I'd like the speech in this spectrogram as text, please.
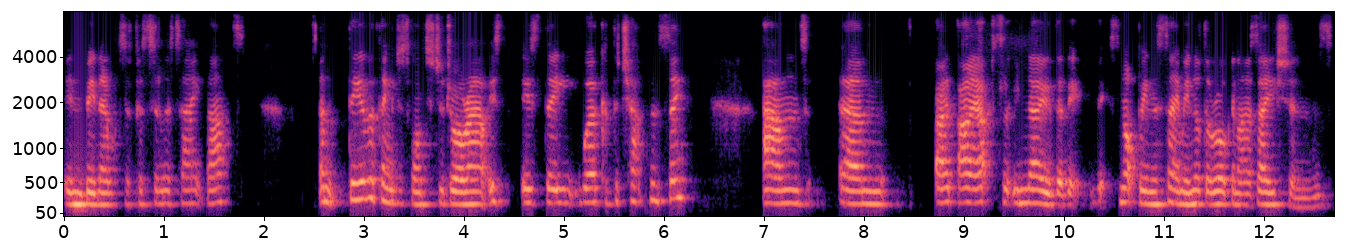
in being able to facilitate that. And the other thing I just wanted to draw out is, is the work of the chaplaincy. And um, I, I, absolutely know that it, it's not been the same in other organisations,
